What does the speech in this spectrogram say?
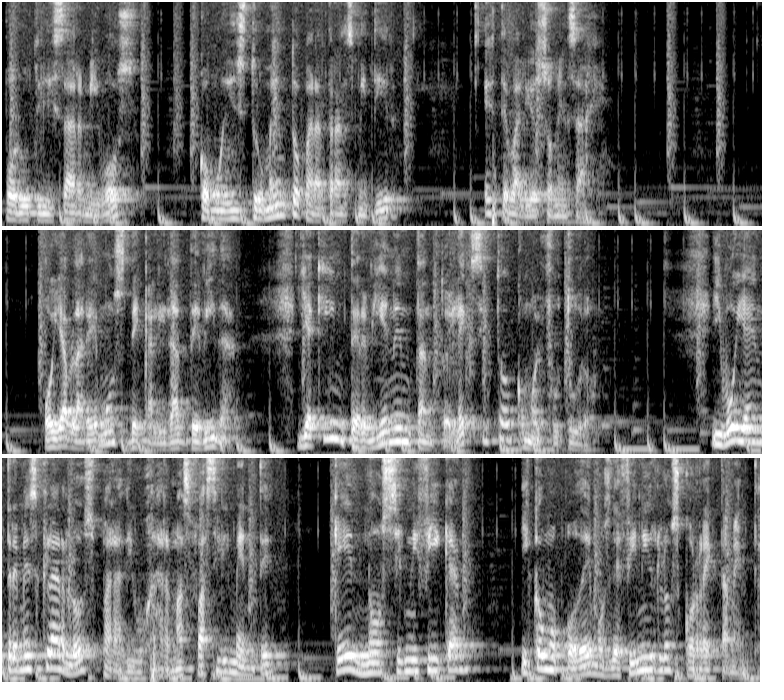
por utilizar mi voz como instrumento para transmitir este valioso mensaje. Hoy hablaremos de calidad de vida y aquí intervienen tanto el éxito como el futuro. Y voy a entremezclarlos para dibujar más fácilmente qué no significan y cómo podemos definirlos correctamente.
